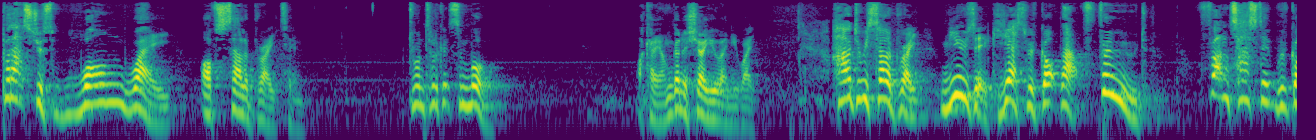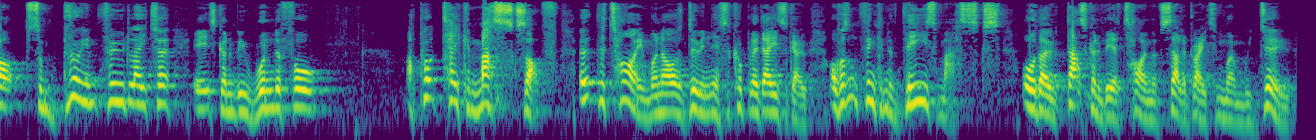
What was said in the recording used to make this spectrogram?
But that's just one way of celebrating. Do you want to look at some more? Okay, I'm going to show you anyway. How do we celebrate? Music, yes, we've got that. Food, fantastic. We've got some brilliant food later. It's going to be wonderful. I put taking masks off. At the time when I was doing this a couple of days ago, I wasn't thinking of these masks, although that's going to be a time of celebrating when we do.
